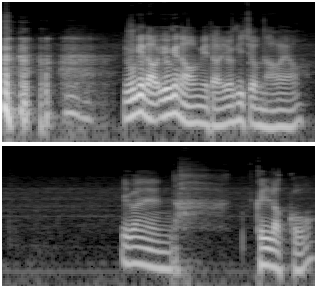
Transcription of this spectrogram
여기 나 여기 나옵니다. 여기 좀 나와요. 이거는 하, 글렀고.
